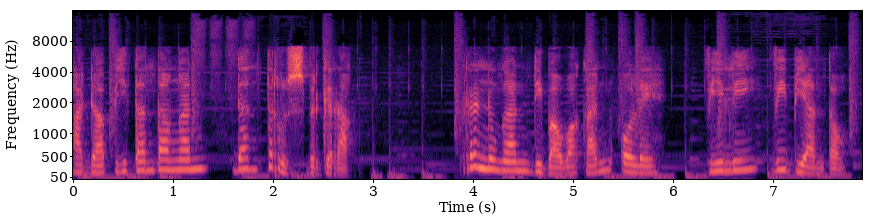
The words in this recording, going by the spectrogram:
hadapi tantangan, dan terus bergerak. renungan dibawakan oleh Willy Wibianto.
